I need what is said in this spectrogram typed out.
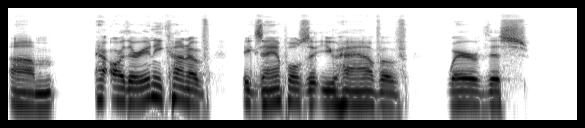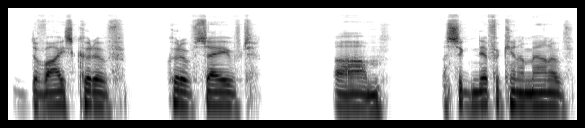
Um, are there any kind of examples that you have of where this device could have could have saved um, a significant amount of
